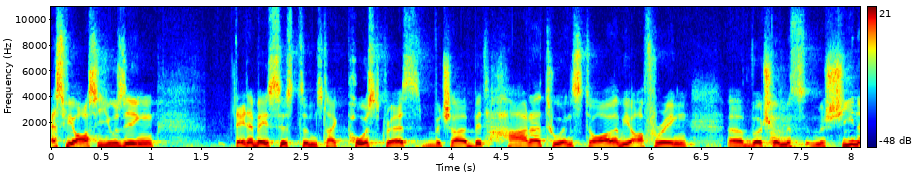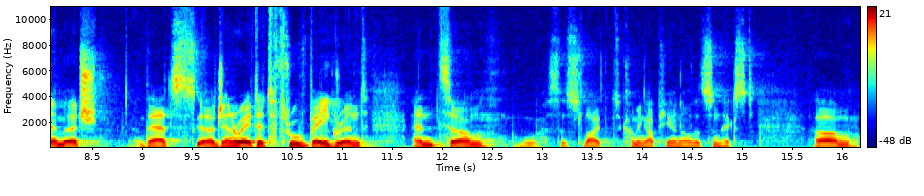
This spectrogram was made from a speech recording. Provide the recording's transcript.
as we are also using database systems like Postgres, which are a bit harder to install. We're offering a virtual machine image that's uh, generated through Vagrant. And um, oh, the slide coming up here? now? that's the next. Um,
